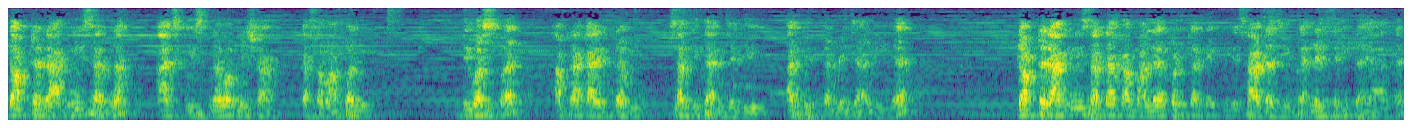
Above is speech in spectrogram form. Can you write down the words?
डॉक्टर रागनी सरना आज की इस नवम निशा का समापन दिवस पर अपना कार्यक्रम संगीतांजलि अर्पित करने जा रही है। डॉक्टर रागिनी सरना का माल्यार्पण करने के लिए सारदा जी पहले से ही तैयार है।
